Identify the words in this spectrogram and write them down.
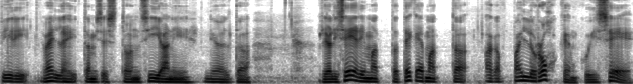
piiri väljaehitamisest on siiani nii-öelda realiseerimata, tegemata, aga palju rohkem kui see,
